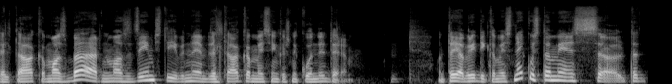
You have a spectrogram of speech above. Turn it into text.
dēļ tā, ka maz bērnu, maz dzimstība, ne dēļ tā, ka mēs vienkārši neko nedaram. Un tajā brīdī, kad mēs nekustamies, tad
